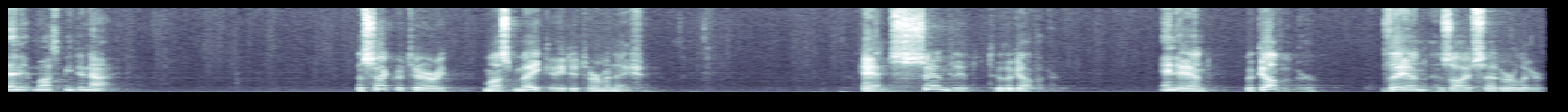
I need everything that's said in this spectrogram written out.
then it must be denied. The secretary must make a determination and send it to the governor. And the governor then, as I said earlier,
